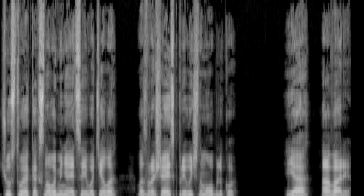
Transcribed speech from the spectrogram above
чувствуя, как снова меняется его тело, возвращаясь к привычному облику. «Я Авари».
